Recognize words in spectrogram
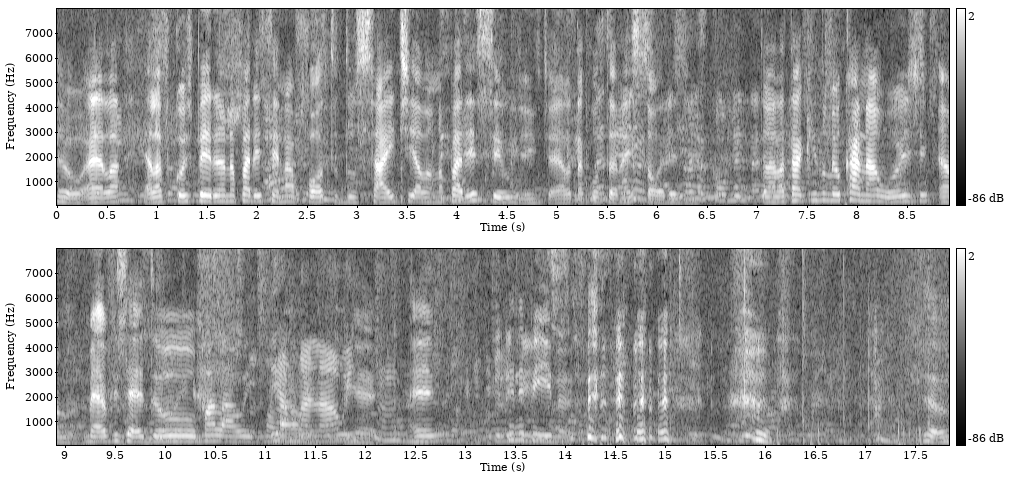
Então, ela, ela ficou esperando aparecer na foto do site e ela não apareceu, gente. Ela tá contando a história disso. Então ela tá aqui no meu canal hoje. A Mavis é do Malawi. Yeah, Malawi. Yeah. É Filipinas. Então,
